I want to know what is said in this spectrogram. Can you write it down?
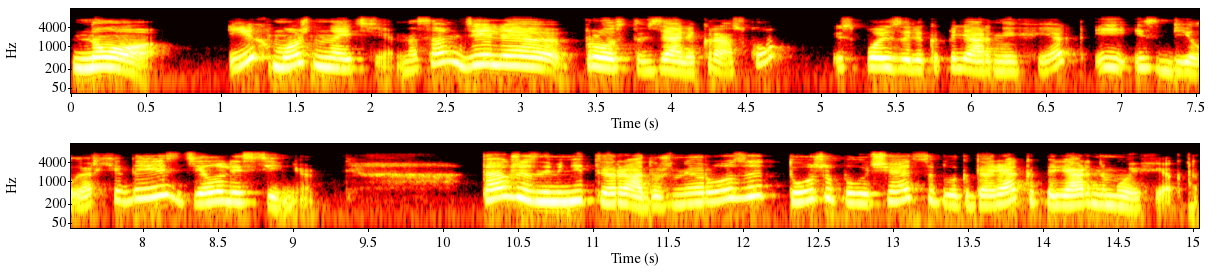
но их можно найти. На самом деле просто взяли краску, использовали капиллярный эффект и из белой орхидеи сделали синюю. Также знаменитые радужные розы тоже получаются благодаря капиллярному эффекту.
